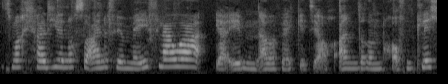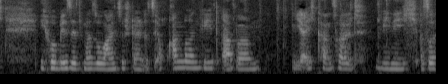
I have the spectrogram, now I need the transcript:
Jetzt mache ich halt hier noch so eine für Mayflower. Ja, eben, aber vielleicht geht es ja auch anderen, hoffentlich. Ich probiere es jetzt mal so einzustellen, dass es ja auch anderen geht, aber ja, ich kann es halt wenig. Also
